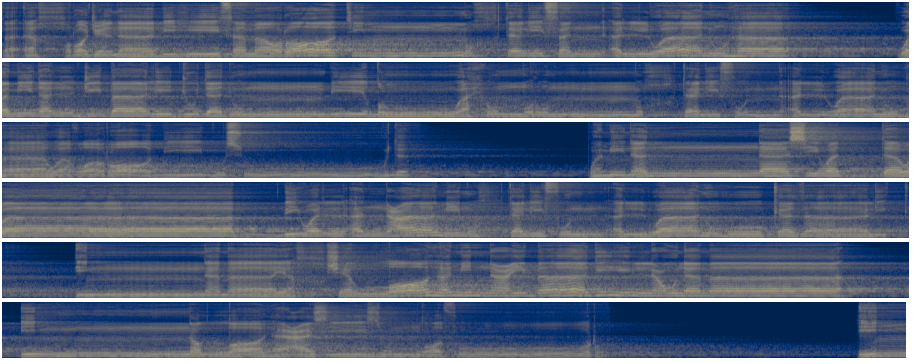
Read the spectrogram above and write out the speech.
فأخرجنا به ثمرات مختلفا ألوانها ومن الجبال جدد بيض وحمر مختلف ألوانها وغرابيب سود. ومن الناس والدواب والأنعام مختلف ألوانه كذلك. إنما يخشى الله من عباده العلماء. إن الله عزيز غفور. إن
